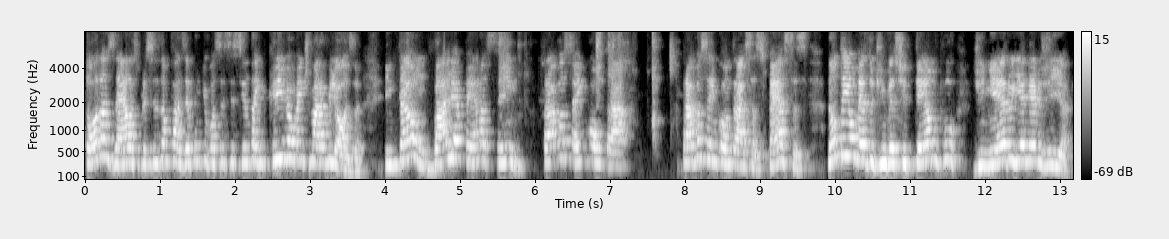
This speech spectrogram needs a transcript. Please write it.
todas elas precisam fazer com que você se sinta incrivelmente maravilhosa. Então, vale a pena sim para você encontrar para você encontrar essas peças, não tenham medo de investir tempo, dinheiro e energia.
